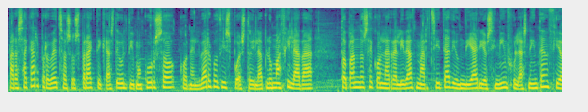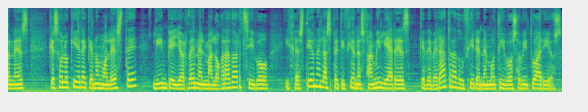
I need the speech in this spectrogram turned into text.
para sacar provecho a sus prácticas de último curso con el verbo dispuesto y la pluma afilada, topándose con la realidad marchita de un diario sin ínfulas ni intenciones que solo quiere que no moleste, limpie y ordene el malogrado archivo y gestione las peticiones familiares que deberá traducir en emotivos obituarios.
